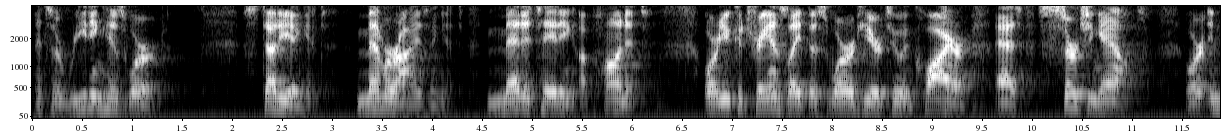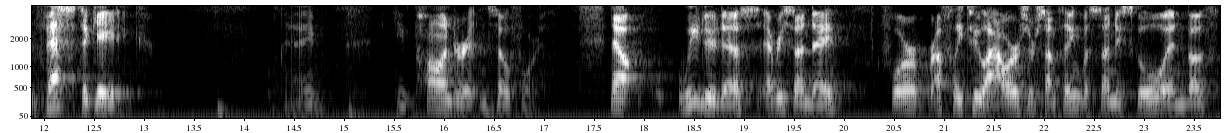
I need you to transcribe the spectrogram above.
And so, reading His Word, studying it, memorizing it, meditating upon it, or you could translate this word here to inquire as searching out or investigating. Okay? You ponder it and so forth. Now, we do this every Sunday for roughly two hours or something with Sunday school and both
